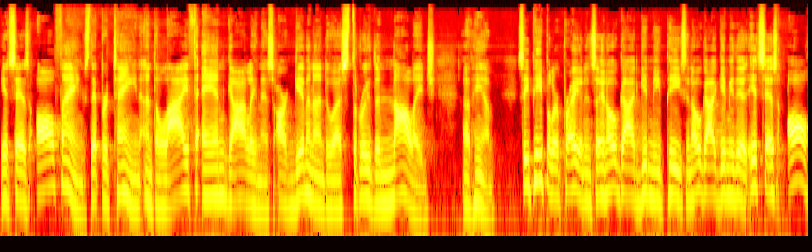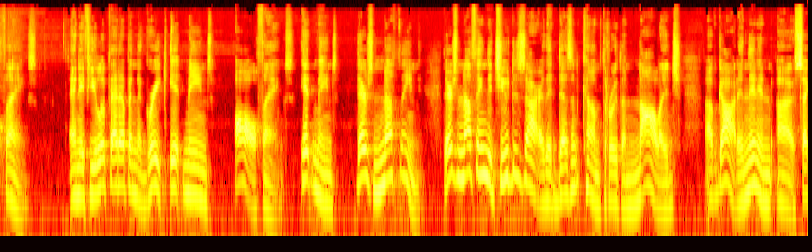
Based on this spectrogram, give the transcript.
it says, All things that pertain unto life and godliness are given unto us through the knowledge of Him. See, people are praying and saying, Oh God, give me peace, and Oh God, give me this. It says all things. And if you look that up in the Greek, it means all things. It means there's nothing. There's nothing that you desire that doesn't come through the knowledge of God. And then in uh, 2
